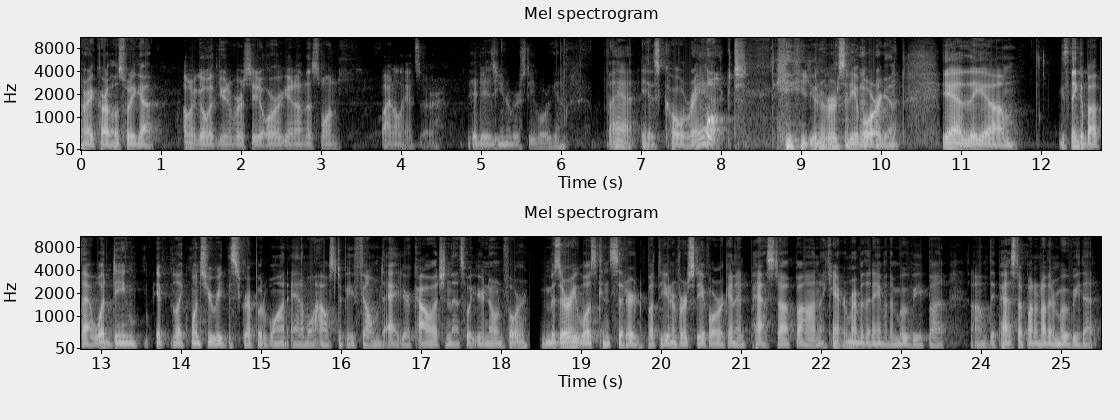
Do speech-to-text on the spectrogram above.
All right, Carlos, what do you got? I'm gonna go with University of Oregon on this one. Final answer. it is University of Oregon. That is correct. The University of Oregon. Yeah, the um you think about that. What dean if like once you read the script would want Animal House to be filmed at your college and that's what you're known for? Missouri was considered, but the University of Oregon had passed up on I can't remember the name of the movie, but um, they passed up on another movie that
